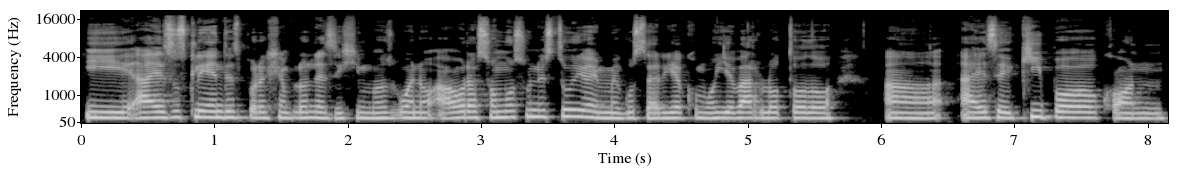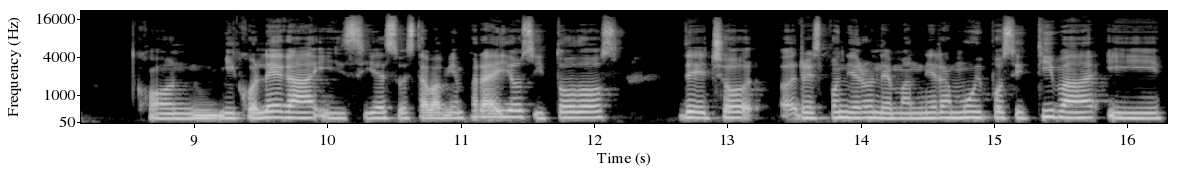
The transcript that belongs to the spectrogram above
Y a esos clientes, por ejemplo, les dijimos, bueno, ahora somos un estudio y me gustaría como llevarlo todo a ese equipo con con mi colega y si eso estaba bien para ellos y todos, de hecho, respondieron de manera muy positiva y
